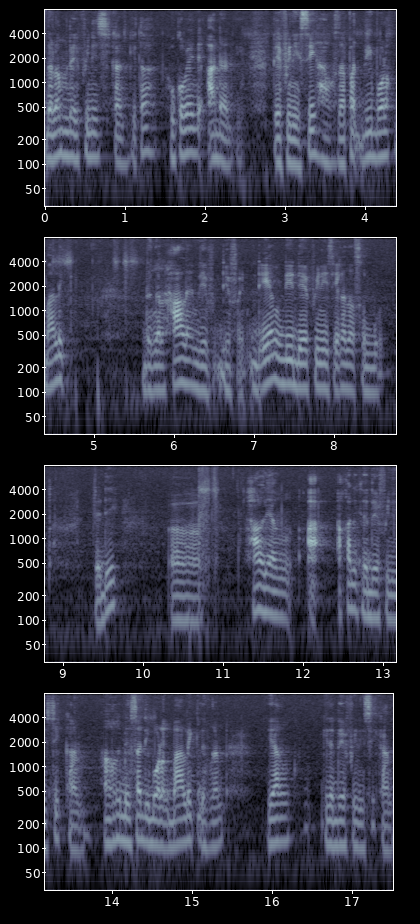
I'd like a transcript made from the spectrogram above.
dalam mendefinisikan kita, hukumnya ini ada nih. Definisi harus dapat dibolak-balik dengan hal yang, di, yang didefinisikan tersebut. Jadi, eh, hal yang akan kita definisikan harus bisa dibolak-balik dengan yang kita definisikan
